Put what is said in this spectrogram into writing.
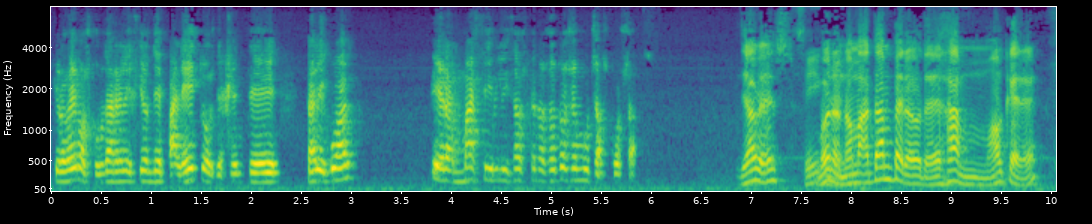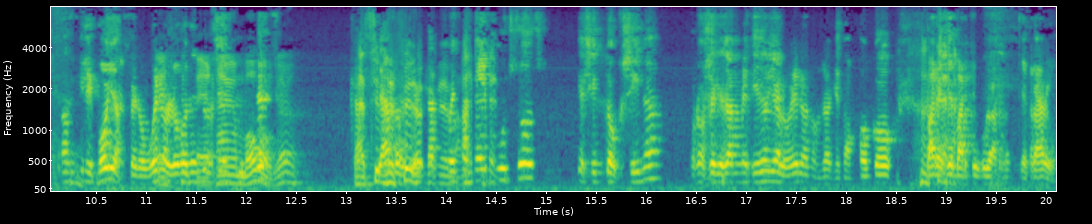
que lo vemos como una religión de paletos, de gente tal y cual, eran más civilizados que nosotros en muchas cosas. Ya ves. Sí, bueno, no matan, pero te dejan mocker, ¿eh? Son gilipollas, pero bueno, luego te dentro de dejan ese en bobo, claro. Casi Ya, prefiero que me cuenta que hay muchos que sin toxina, no sé qué se han metido, ya lo eran, o sea que tampoco parece particularmente raro.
